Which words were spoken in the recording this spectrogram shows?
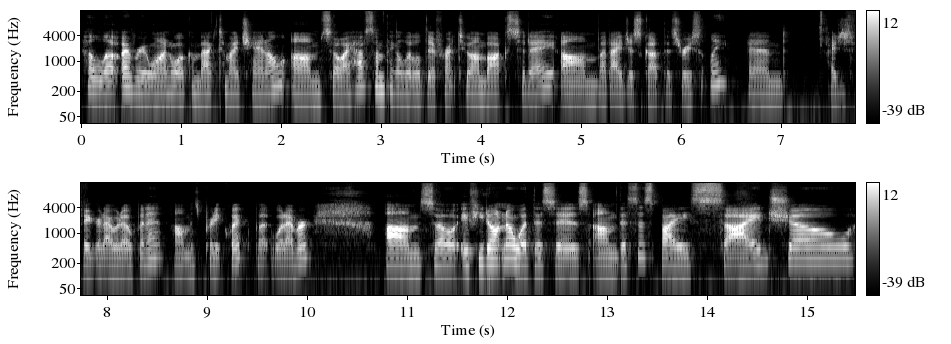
Hello everyone, welcome back to my channel. Um, so I have something a little different to unbox today, um, but I just got this recently and I just figured I would open it. Um, it's pretty quick, but whatever. Um, so if you don't know what this is, um, this is by Sideshow.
